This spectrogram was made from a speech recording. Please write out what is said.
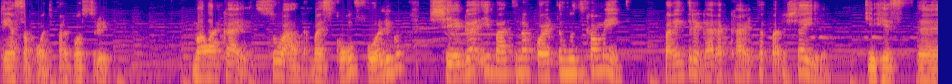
tem essa ponte para construir. Malacaia, suada, mas com fôlego, chega e bate na porta musicalmente, para entregar a carta para Shaira, que é,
